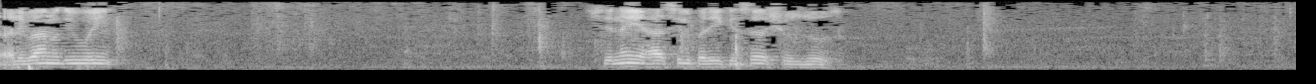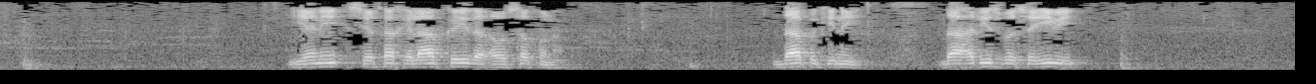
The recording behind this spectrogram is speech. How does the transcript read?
طالبانو دی وایي چې نه حاصل پدې کې څه شذوذ یعنی ثقه خلاف کوي د اوصفونه دا پکې نه دا حدیث به صحیح وي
